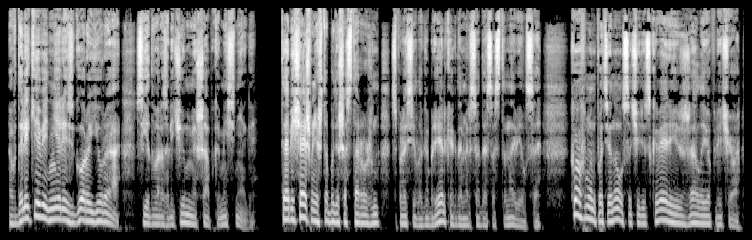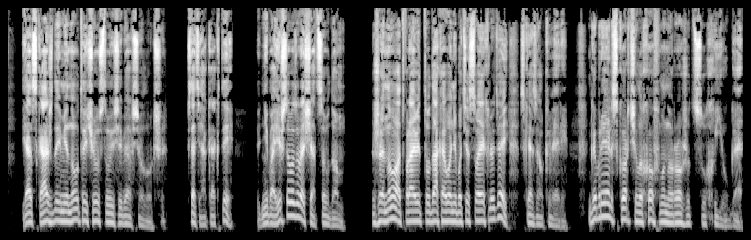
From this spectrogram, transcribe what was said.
Вдалеке виднелись горы Юра с едва различимыми шапками снега. «Ты обещаешь мне, что будешь осторожен?» — спросила Габриэль, когда Мерседес остановился. Хоффман потянулся через сквери и сжал ее плечо. «Я с каждой минутой чувствую себя все лучше. Кстати, а как ты? Не боишься возвращаться в дом?» «Жену отправить туда кого-нибудь из своих людей», — сказал Квери. Габриэль скорчила Хоффману рожицу Хьюга,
